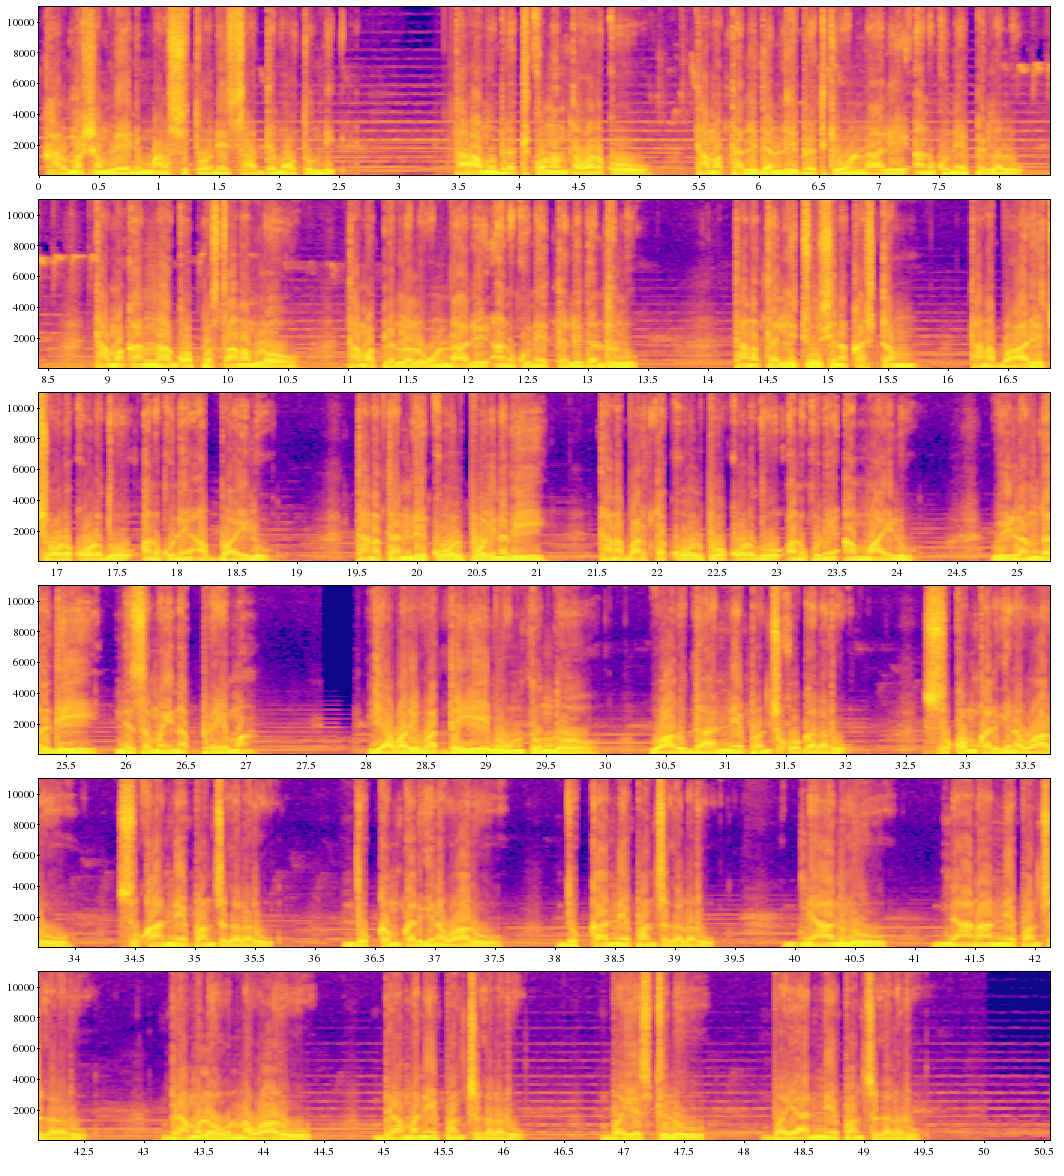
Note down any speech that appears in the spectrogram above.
కల్మషం లేని మనసుతోనే సాధ్యమవుతుంది. తాము బ్రతికున్నంత వరకు తమ తల్లిదండ్రి బ్రతికి ఉండాలి అనుకునే పిల్లలు. తమకన్నా గొప్ప స్థానంలో తమ పిల్లలు ఉండాలి అనుకునే తల్లిదండ్రులు. తన తల్లి చూసిన కష్టం తన భార్య చూడకూడదు అనుకునే అబ్బాయిలు. తన తండ్రి కోల్పోయినవి తన భర్త కోల్పోకూడదు అనుకునే అమ్మాయిలు. వీళ్ళందరిది నిజమైన ప్రేమ. ఎవరి వద్ద ఏమి ఉంటుందో వారు దాన్నే పంచుకోగలరు. సుఖం కలిగిన వారు సుఖాన్నే పంచగలరు. దుఃఖం కలిగిన వారు దుఃఖాన్నే పంచగలరు. జ్ఞానులు జ్ఞానాన్నే పంచగలరు. భ్రమలో ఉన్నవారు భ్రమనే పంచగలరు. భయస్థులు భయాన్నే పంచగలరు.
